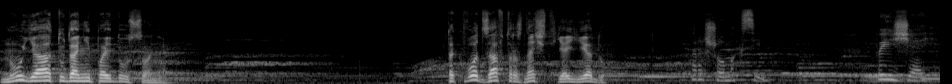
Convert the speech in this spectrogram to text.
Ну, я туда не пойду, Соня. Так вот, завтра, значит, я еду. Хорошо, Максим. Поезжай.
